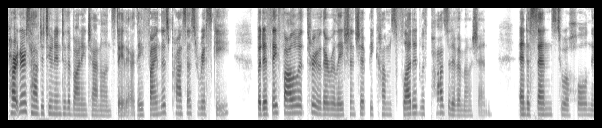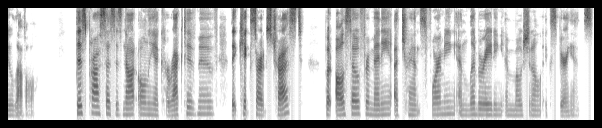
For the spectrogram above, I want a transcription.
Partners have to tune into the bonding channel and stay there. They find this process risky but if they follow it through, their relationship becomes flooded with positive emotion and ascends to a whole new level. This process is not only a corrective move that kickstarts trust, but also for many a transforming and liberating emotional experience.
